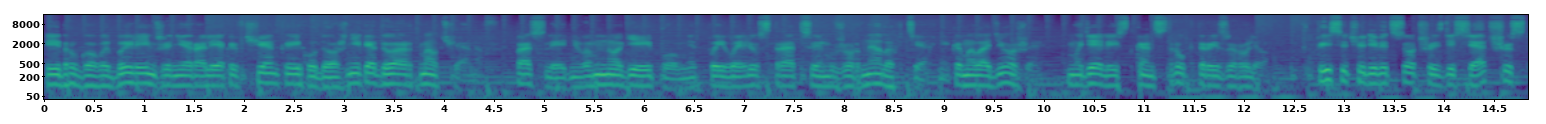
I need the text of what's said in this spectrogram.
и другого были инженер Олег Ивченко и художник Эдуард Молчанов. Последнего многие помнят по его иллюстрациям в журналах «Техника молодежи», моделист-конструктор и за рулем. В 1966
